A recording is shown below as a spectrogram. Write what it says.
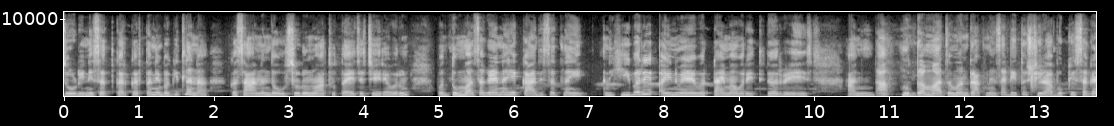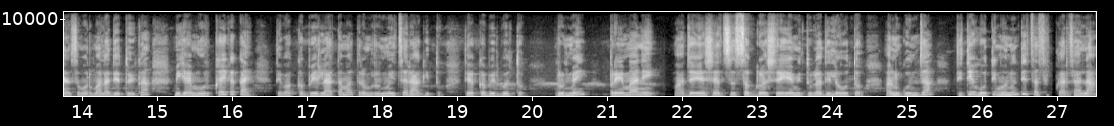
जोडीने सत्कार करताना बघितला ना? कसा आनंद ओसडून वाहत होता याच्या चेहऱ्यावरून. पण तुम्हा सगळ्यांना हे का दिसत नाही आणि ही बरी ऐन वेळेवर टायमावर येते दरवेळेस. आणि मुद्दा मुद्दाम माझं मन राखण्यासाठी तो शिळा बुके सगळ्यांसमोर मला देतोय का? मी काय मूर्ख आहे का काय? तेव्हा कबीरला आता मात्र मृण्मयीचा राग येतो. तेव्हा कबीर बोलतो मृण्मयी प्रेमाने माझ्या यशाचं सगळं श्रेय मी तुला दिलं होतं. आणि गुंजा तिथे होती म्हणून तिचा सत्कार झाला.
